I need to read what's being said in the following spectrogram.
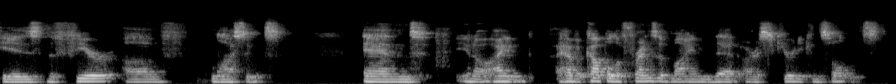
is the fear of lawsuits. And, you know, I, I have a couple of friends of mine that are security consultants,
